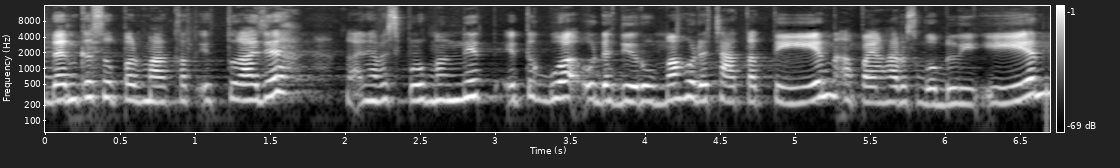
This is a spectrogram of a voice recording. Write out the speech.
dan ke supermarket itu aja nggak nyampe 10 menit itu gua udah di rumah udah catetin apa yang harus gue beliin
